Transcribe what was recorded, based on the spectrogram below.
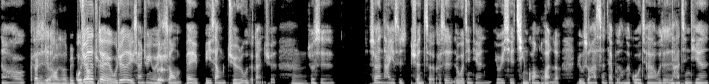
然后可是，但你觉得好像是被？我觉得对，我觉得李善均有一种被逼上绝路的感觉。嗯，就是虽然他也是选择，可是如果今天有一些情况换了，比如说他生在不同的国家，或者是他今天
